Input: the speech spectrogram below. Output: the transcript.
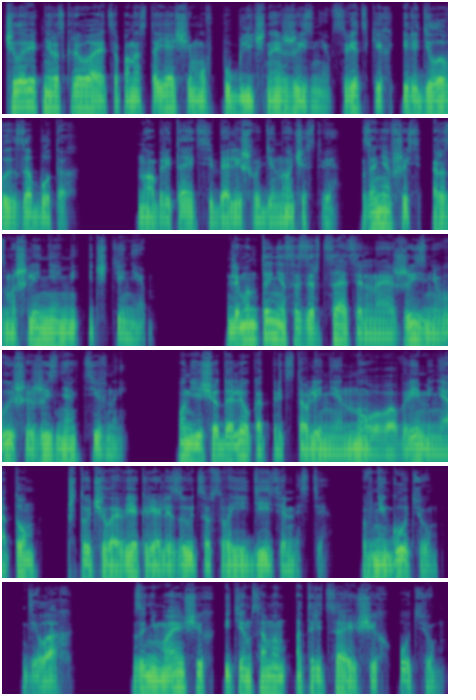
человек не раскрывается по-настоящему в публичной жизни, в светских или деловых заботах, но обретает себя лишь в одиночестве, занявшись размышлениями и чтением. Для Монтэня созерцательная жизнь выше жизни активной. Он еще далек от представления нового времени о том, что человек реализуется в своей деятельности, в неготиум, делах, занимающих и тем самым отрицающих отиум,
